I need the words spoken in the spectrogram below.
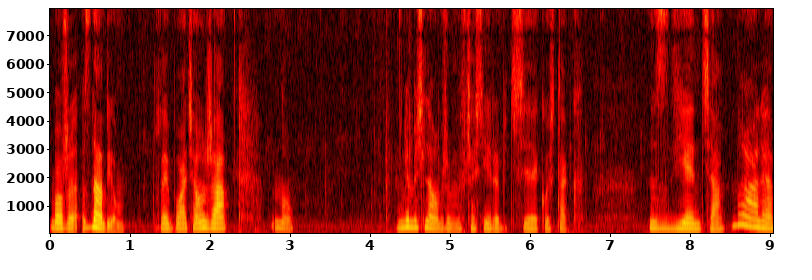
Boże, z Nadią. Tutaj była ciąża. No. Nie myślałam, żeby wcześniej robić jakoś tak zdjęcia. No ale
